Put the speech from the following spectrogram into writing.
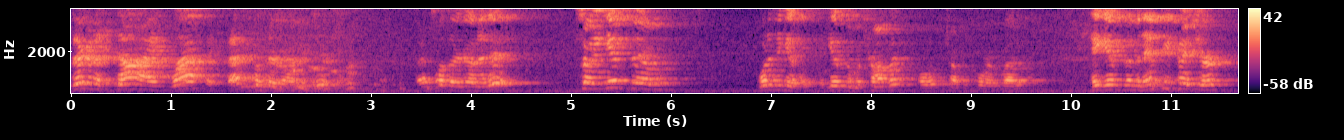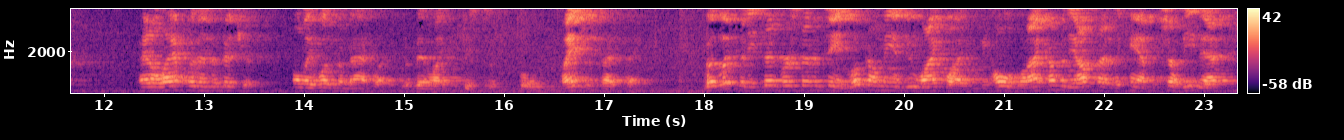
They're going to die laughing. That's what they're going to do. That's what they're going to do. So he gives them, what does he give them? He gives them a trumpet. Hold the trumpet for everybody. He gives them an empty pitcher and a lamp within the pitcher. Only it wasn't a backlight. It would have been like just a little lantern type thing. But listen, he said, verse 17, Look on me and do likewise. And behold, when I come to the outside of the camp, it shall be that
